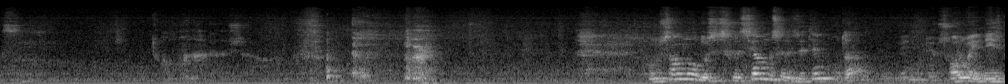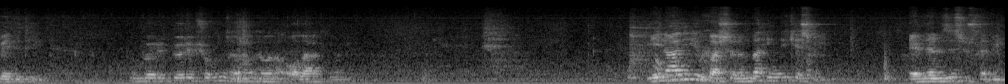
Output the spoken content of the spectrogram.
Alsın. Aman arkadaşlar. Konuşsam ne olur siz Hristiyan mısınız dedim. O da benim diyor. Sormayın neyiz belli değil. Böyle, böyle bir şey olduğunda hemen, hemen olay. Miladi yıl başlarında hindi kesmeyin. Evlerinizi süslemeyin.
